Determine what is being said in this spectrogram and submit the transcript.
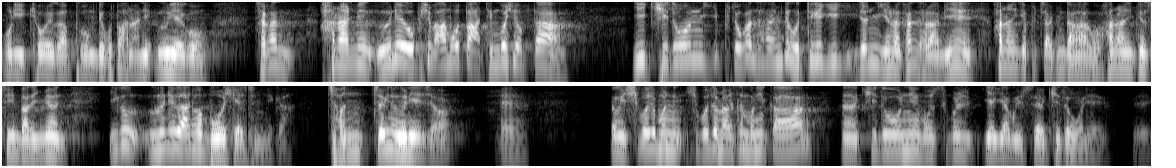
우리 교회가 부흥되고 또 하나님의 은혜고 잠깐 하나님의 은혜 없이 아무것도 된 것이 없다. 이 기도는 이 부족한 사람인데 어떻게 이- 이런 연약한 사람이 하나님께 붙잡힘 당하고 하나님께 쓰임 받으면 이거 은혜가 아니고 무엇이겠습니까? 전적인 은혜죠. 예. 여기 15절, 본- 15절 말씀 보니까 어, 기도원의 모습을 얘기하고 있어요. 기도원이. 예.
